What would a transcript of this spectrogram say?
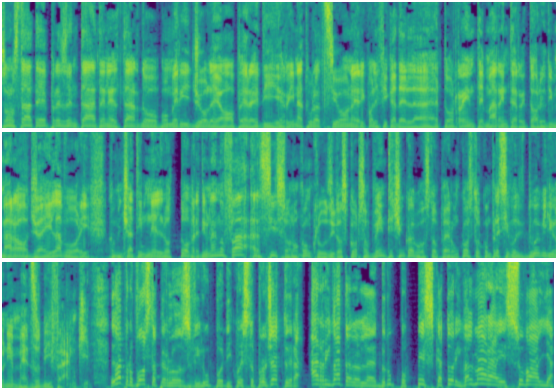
Sono state presentate nel tardo pomeriggio le opere di rinaturazione e riqualifica del torrente mare in territorio di Maroggia e i lavori, cominciati nell'ottobre di un anno fa, si sono conclusi lo scorso 25 agosto per un costo complessivo di 2 milioni e mezzo di franchi. La proposta per lo sviluppo di questo progetto era arrivata dal gruppo Pescatori Valmara e Sovaglia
